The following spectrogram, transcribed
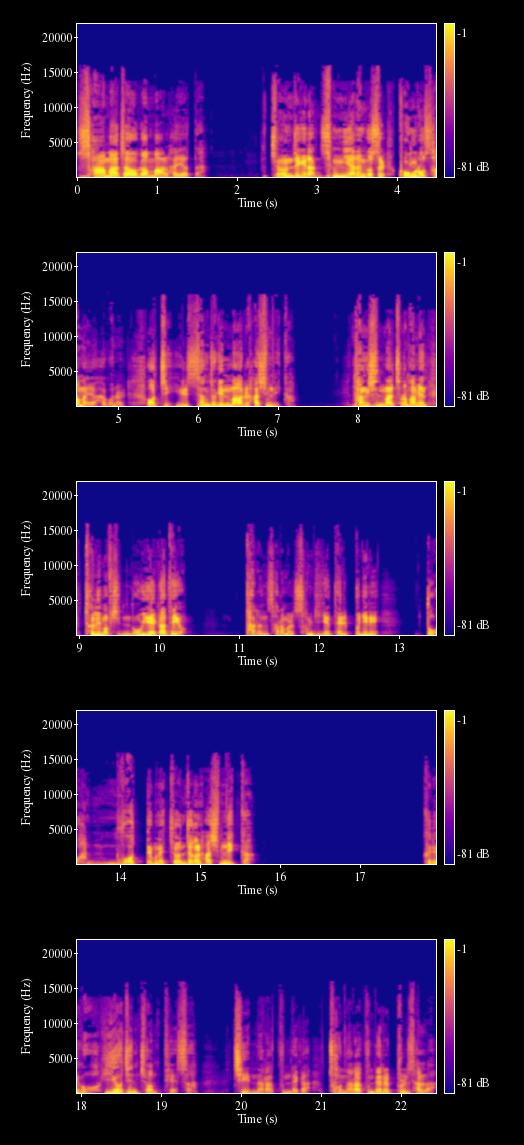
사마자어가 말하였다. 전쟁이란 승리하는 것을 공으로 삼아야 하거늘 어찌 일상적인 말을 하십니까? 당신 말처럼 하면 틀림없이 노예가 되어 다른 사람을 섬기게 될 뿐이니 또한 무엇 때문에 전쟁을 하십니까? 그리고 이어진 전투에서 진나라 군대가 초나라 군대를 불살라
